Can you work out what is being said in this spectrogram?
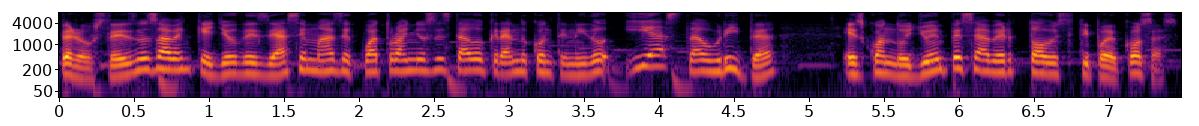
pero ustedes no saben que yo desde hace más de 4 años he estado creando contenido y hasta ahorita es cuando yo empecé a ver todo este tipo de cosas,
